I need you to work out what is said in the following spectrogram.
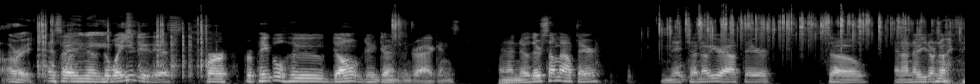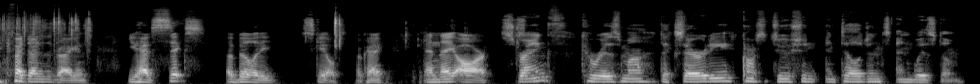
all right. And so you know, the way you do this for for people who don't do Dungeons and Dragons, and I know there's some out there. Mitch, I know you're out there. So, and I know you don't know anything about Dungeons and Dragons. You have six ability skills. Okay, and they are Strength, charisma, dexterity, constitution, intelligence, and wisdom.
